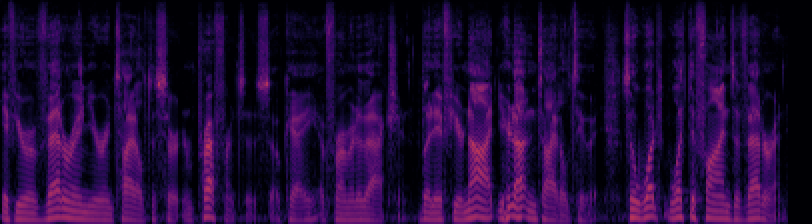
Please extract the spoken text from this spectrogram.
If you're a veteran, you're entitled to certain preferences, okay? Affirmative action. But if you're not, you're not entitled to it. So, what, what defines a veteran?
